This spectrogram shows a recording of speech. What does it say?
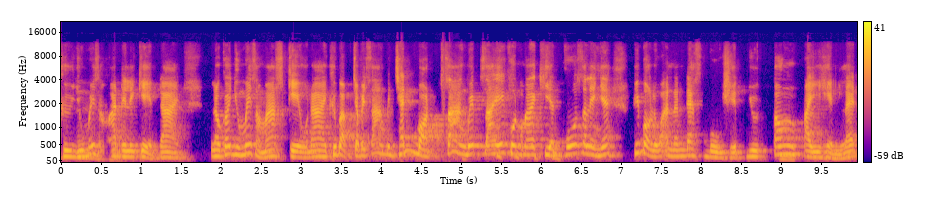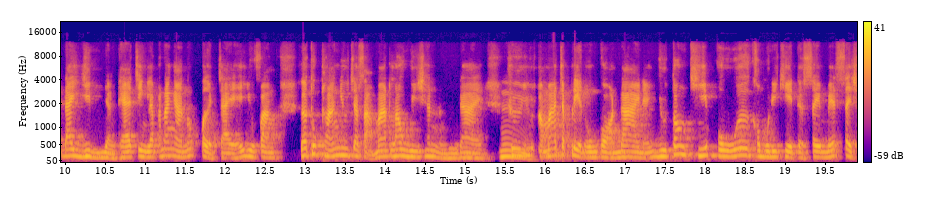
คือยูไม่สามารถเดลิเกตได้ แล้วก็ยูไม่สามารถสเกลได้ คือแบบจะไปสร้างเป็นแชทบอทสร้างเว็บไซต์ให้คนมาเขียนโพสต์อะไรเงี้ย พี่บอกเลยว่าอันนั้น that's bullshit ยูต้องไปเห็นและได้ยินอย่างแท้จริง และพนักงานต้องเปิดใจให้ยูฟัง แล้วทุกครั้งยูจะสามารถเล่าวิชั่นของยูได้ คือยูสามารถจะเปลี่ยนองค์กรได้นะยูต้อง keep over communicate the same message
